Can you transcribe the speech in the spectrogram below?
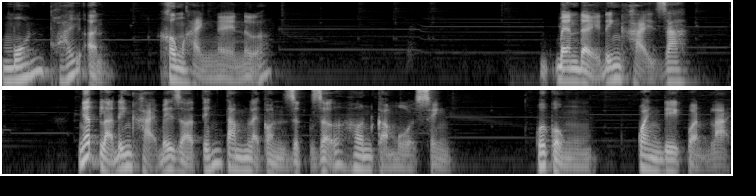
muốn thoái ẩn, Không hành nghề nữa bèn đẩy Đinh Khải ra. Nhất là Đinh Khải bây giờ tiếng tăm lại còn rực rỡ hơn cả mùa sinh. Cuối cùng quanh đi quẩn lại,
